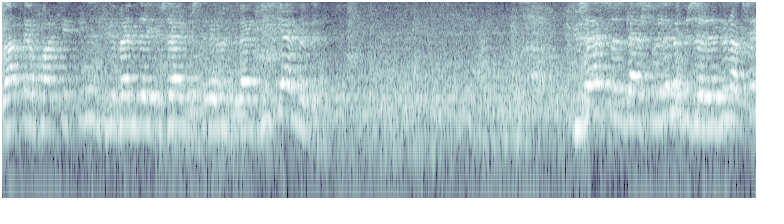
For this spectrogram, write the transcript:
Zaten fark ettiğiniz gibi ben de güzel bir sinema falan giyip gelmedim. Güzel sözler söylemek üzere dün akşam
